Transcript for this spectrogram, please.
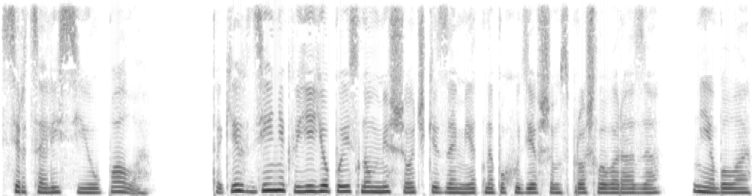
сердце Алисии упало. Таких денег в ее поясном мешочке, заметно похудевшем с прошлого раза, не было.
